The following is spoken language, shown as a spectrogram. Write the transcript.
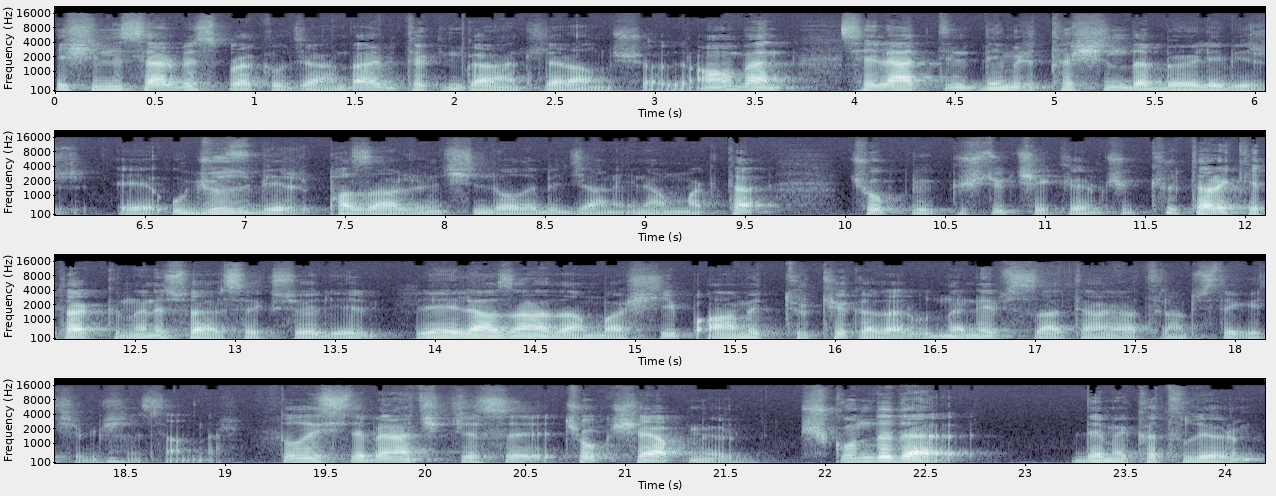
eşinin serbest bırakılacağına dair bir takım garantiler almış olabilir. Ama ben Selahattin Demirtaş'ın da böyle bir e, ucuz bir pazarlığın içinde olabileceğine inanmakta çok büyük güçlük çekiyorum. Çünkü Kürt hareketi hakkında ne söylersek söyleyelim. Leyla Zana'dan başlayıp Ahmet Türk'e kadar bunların hepsi zaten hayatını hapiste geçirmiş insanlar. Dolayısıyla ben açıkçası çok şey yapmıyorum. Şu konuda da deme katılıyorum.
